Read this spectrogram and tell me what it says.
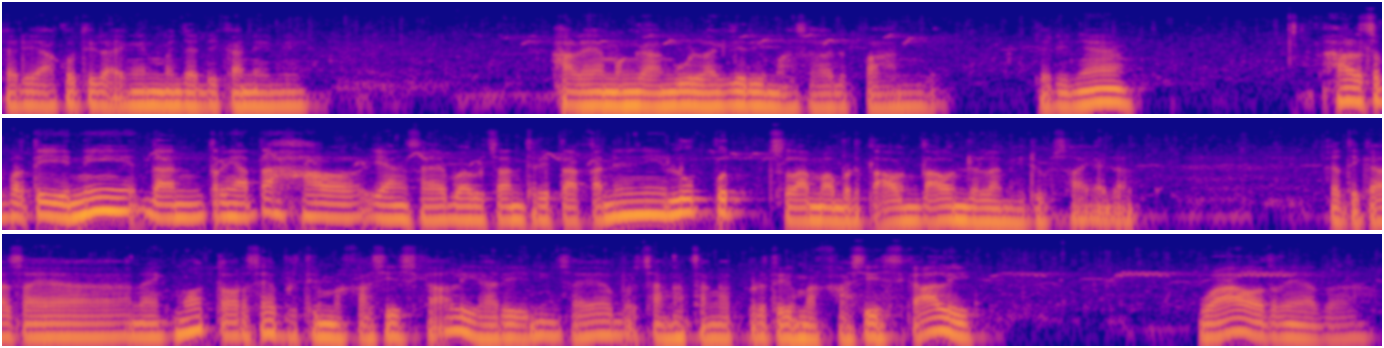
Jadi aku tidak ingin menjadikan ini hal yang mengganggu lagi di masa depan. Jadinya hal seperti ini dan ternyata hal yang saya barusan ceritakan ini luput selama bertahun-tahun dalam hidup saya dan ketika saya naik motor saya berterima kasih sekali hari ini saya sangat-sangat berterima kasih sekali. Wow ternyata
